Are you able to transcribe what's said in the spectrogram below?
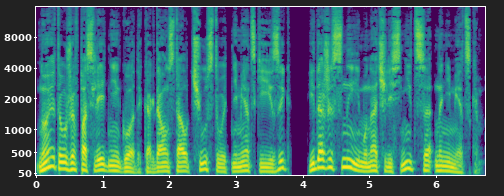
Но это уже в последние годы, когда он стал чувствовать немецкий язык, и даже сны ему начали сниться на немецком.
